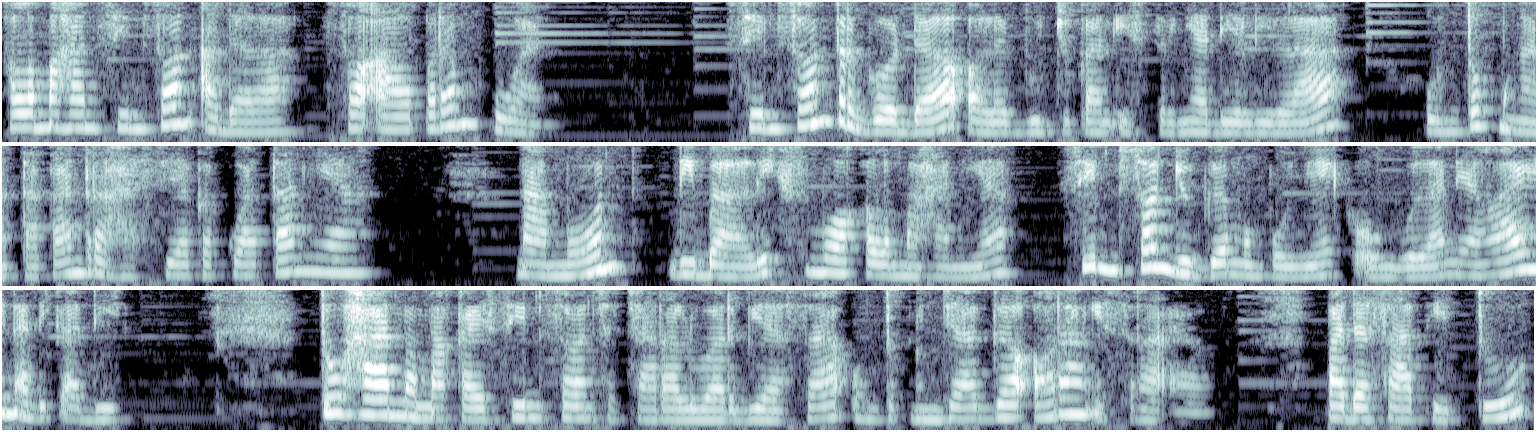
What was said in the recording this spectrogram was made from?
kelemahan Simpson adalah soal perempuan. Simpson tergoda oleh bujukan istrinya Delila untuk mengatakan rahasia kekuatannya. Namun, di balik semua kelemahannya, Simpson juga mempunyai keunggulan yang lain adik-adik. Tuhan memakai Simpson secara luar biasa untuk menjaga orang Israel. Pada saat itu,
